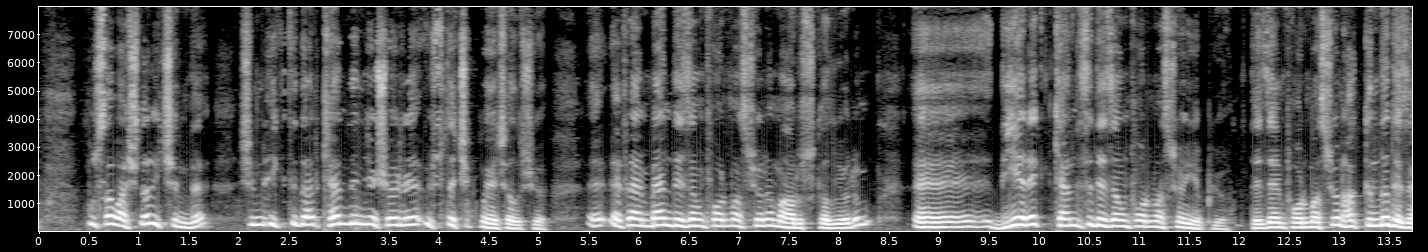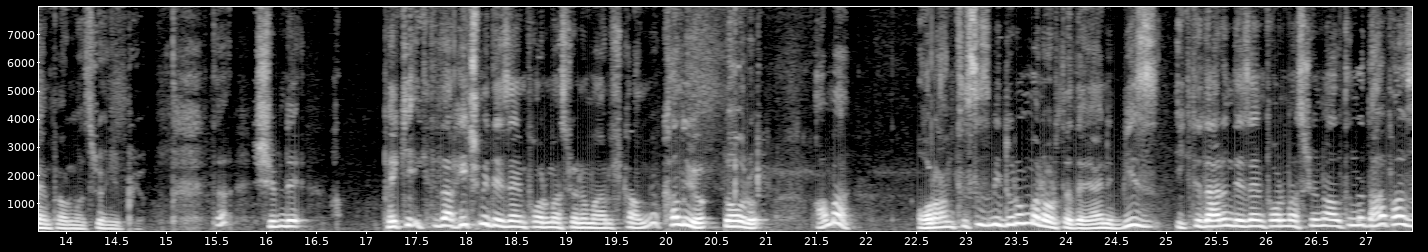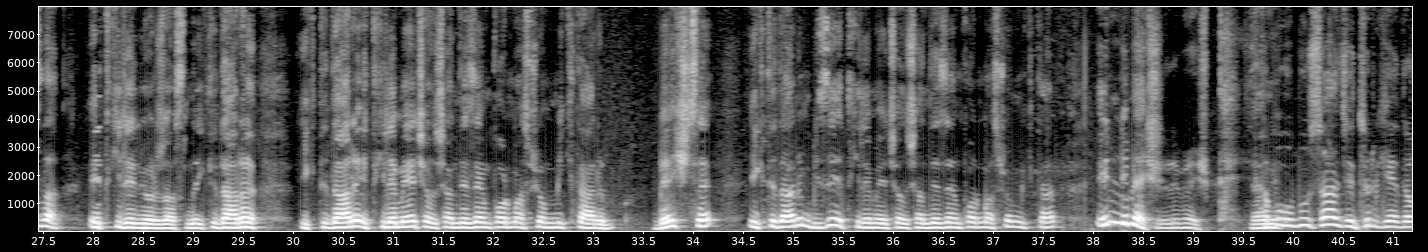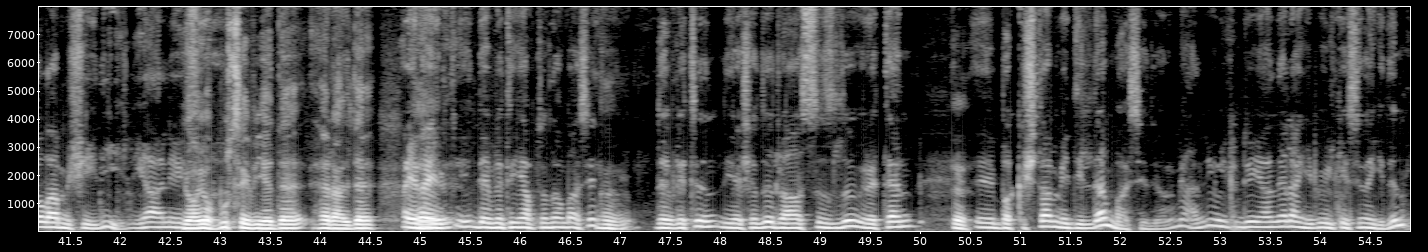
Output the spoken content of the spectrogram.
Bu savaşlar içinde şimdi iktidar kendince şöyle üste çıkmaya çalışıyor. E, efendim ben dezenformasyona maruz kalıyorum e, diyerek kendisi dezenformasyon yapıyor. Dezenformasyon hakkında dezenformasyon yapıyor. Şimdi peki iktidar hiç mi dezenformasyona maruz kalmıyor? Kalıyor doğru ama orantısız bir durum var ortada. Yani biz iktidarın dezenformasyonu altında daha fazla etkileniyoruz aslında. İktidarı iktidarı etkilemeye çalışan dezenformasyon miktarı 5 ise iktidarın bizi etkilemeye çalışan dezenformasyon miktarı 55. 55. Yani- Ha, bu, bu sadece Türkiye'de olan bir şey değil. Yani Yok yok bu seviyede herhalde Hayır e, hayır devletin yaptığından bahsetmiyorum. Devletin yaşadığı rahatsızlığı üreten Evet. e, bakıştan ve dilden bahsediyorum. Yani ülke, dünyanın herhangi bir ülkesine gidin.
